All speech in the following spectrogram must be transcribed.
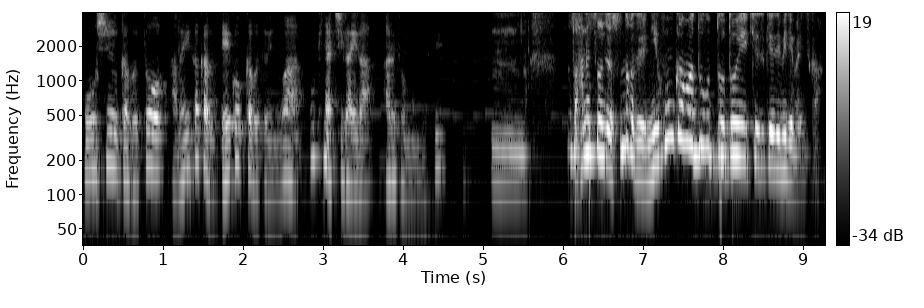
欧州株とアメリカ株、米国株というのは大きな違いがあると思うんですね。うんっと話しそうじゃその中で日本株はどうどういう位置づけで見ればいいんですか？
